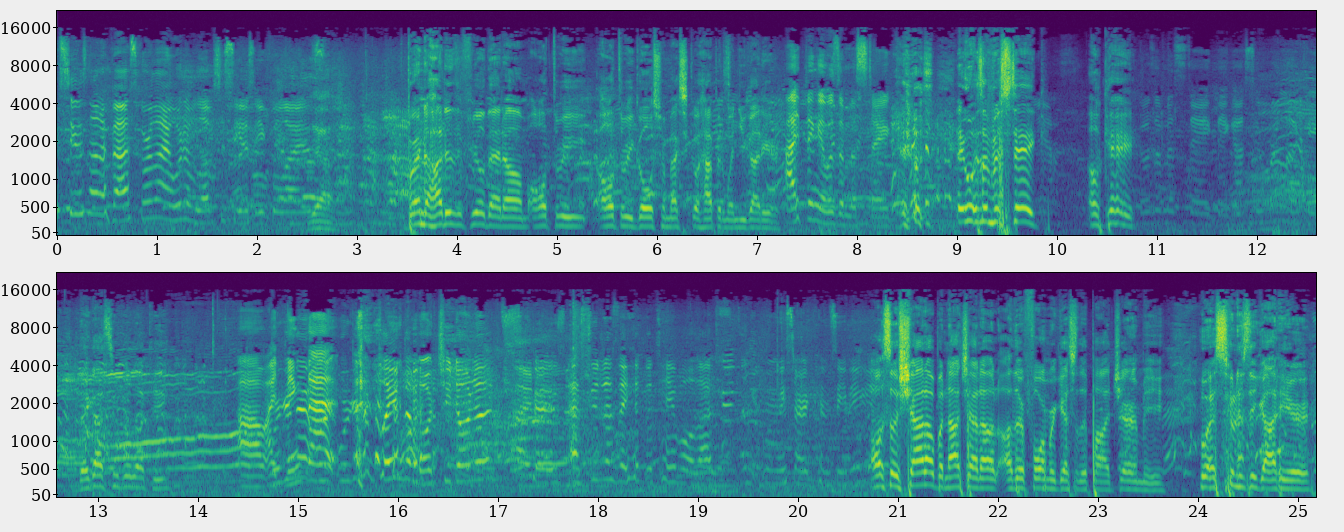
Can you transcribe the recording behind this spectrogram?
and three two is not a bad scoreline. I would have loved to see us equalize. Yeah. Brenda, how did it feel that um, all three all three goals from Mexico happened when you got here? I think it was a mistake. It was, it was a mistake. Okay. It was a mistake. They got super lucky. They got super lucky. Um, I We're think gonna, that we're gonna blame the mochi donuts because as soon as they hit the table, that's when we started conceding. Also, shout out, but not shout out, other former guest of the pod, Jeremy, who as soon as he got here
